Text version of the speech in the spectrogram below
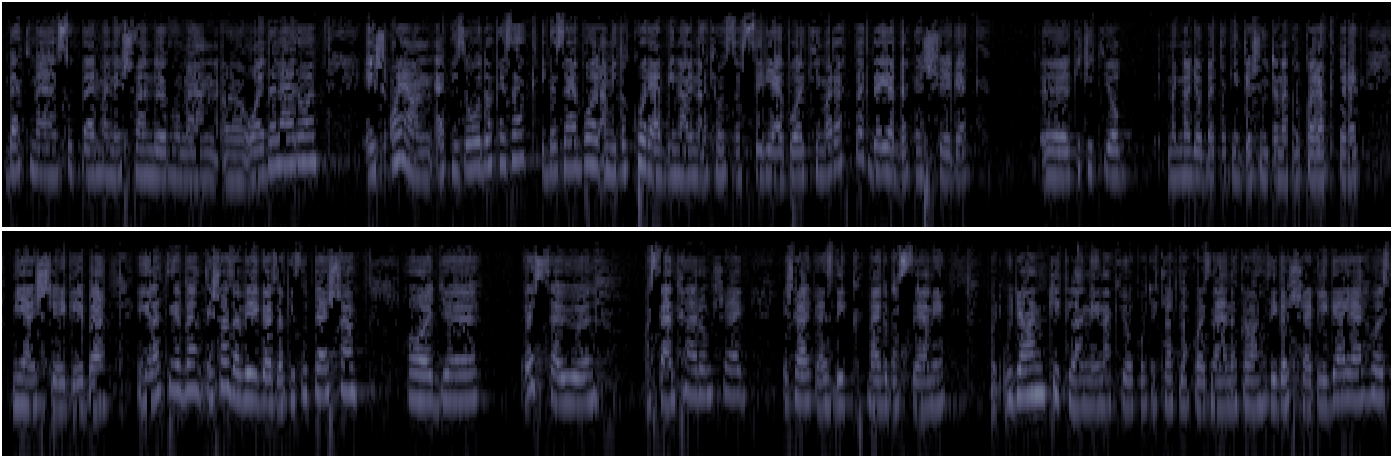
Batman, Superman és Wonder Woman oldaláról, és olyan epizódok ezek igazából, amik a korábbi nagy-nagy hosszas szériából kimaradtak, de érdekességek, kicsit jobb, meg nagyobb betekintést nyújtanak a karakterek mienségébe, életébe, és az a vége, az a kifutása, hogy összeül a Szent Háromság, és elkezdik megbeszélni, hogy ugyan kik lennének jók, hogyha csatlakoznának az igazság ligájához,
